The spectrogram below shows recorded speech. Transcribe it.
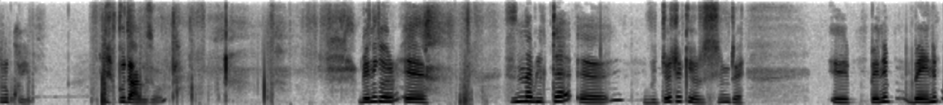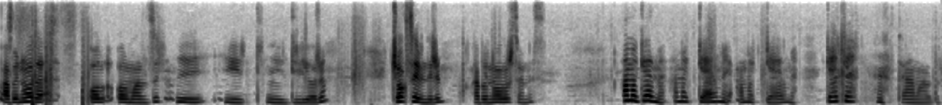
Bunu koyayım. Heh, bu daha güzel oldu. Beni gör e, sizinle birlikte e, video çekiyoruz şimdi. E, beni beğenip abone ol, ol olmanızı e, e, diliyorum. Çok sevinirim abone olursanız. Ama gelme, ama gelme, ama gelme. Gel gel. Heh, tamam aldım.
